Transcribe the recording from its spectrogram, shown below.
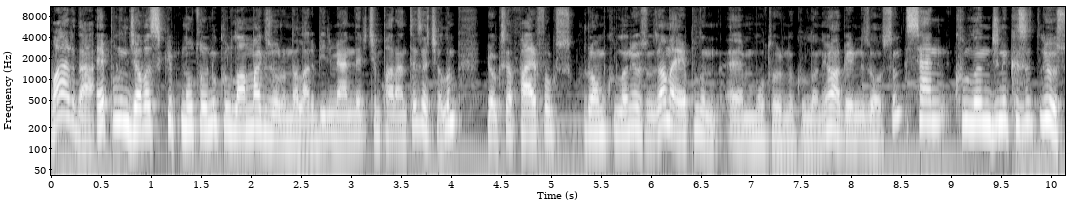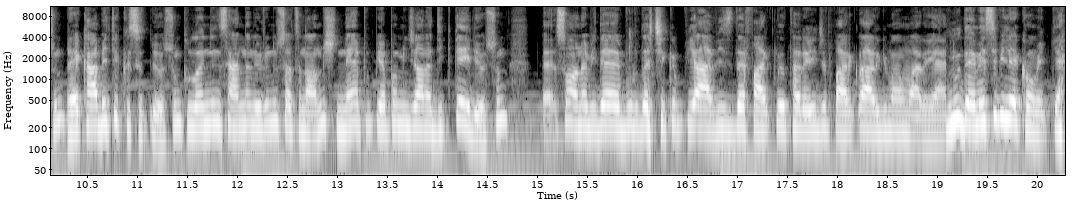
var da Apple'ın JavaScript motorunu kullanmak zorundalar. Bilmeyenler için parantez açalım. Yoksa Firefox, Chrome kullanıyorsunuz ama Apple'ın e, motorunu kullanıyor haberiniz olsun. Sen kullanıcını kısıtlıyorsun. Rekabeti kısıtlıyorsun. Kullanıcının senden ürünü satın almış. Ne yapıp yapamayacağına dikte ediyorsun. E, sonra bir de burada çıkıp ya bizde farklı tarayıcı farklı argüman var yani. Bunu demesi bile komik ya.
